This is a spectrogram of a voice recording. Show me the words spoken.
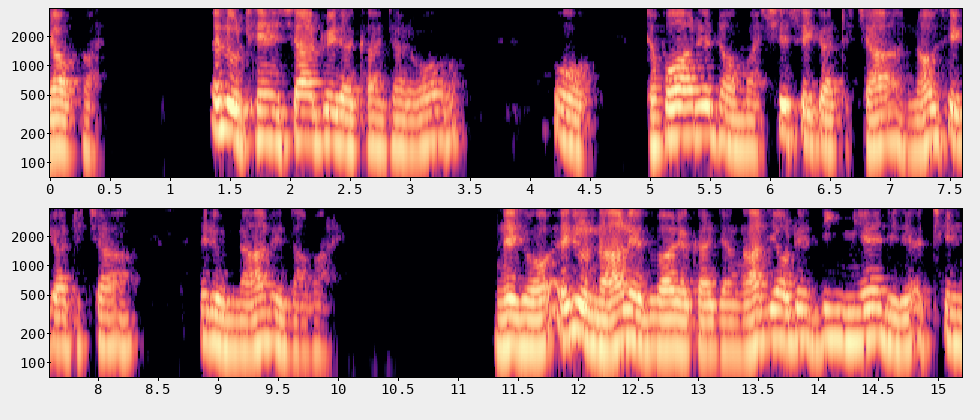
ရောက်သွားတယ်အဲ့လိုထင်းရှားတွေ့တဲ့ခါကျတော့ဟော တဘွားတဲ့တောင်မှရှေ့စိတ်ကတခြားနောက်စိတ်ကတခြားအဲ့လိုနားလေလာပါတယ်။နေတော့အဲ့လိုနားလေသွားတဲ့အခါကျငါတယောက်တည်းတည်မြဲနေတဲ့အထင်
